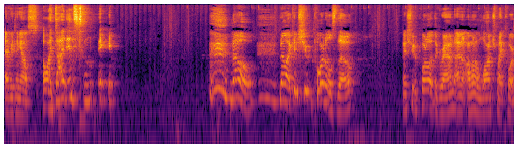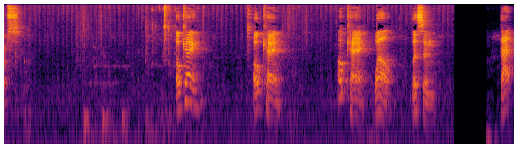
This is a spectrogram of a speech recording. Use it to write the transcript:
everything else. Oh, I died instantly! no! No, I can shoot portals though. Can I shoot a portal at the ground? I, I want to launch my corpse. Okay. Okay. Okay. Well, listen. That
